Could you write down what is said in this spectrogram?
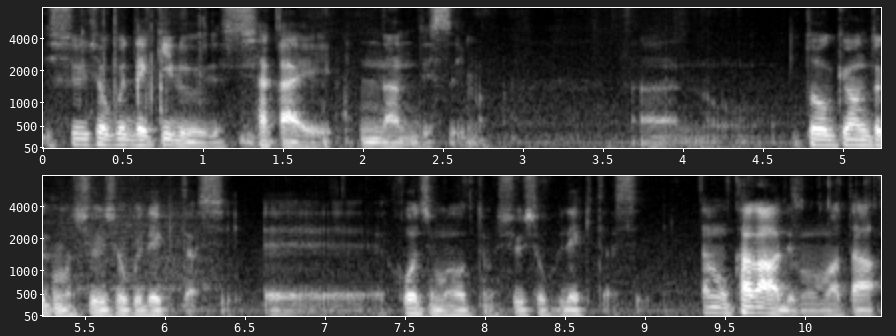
就職できる社会なんです今。あの東京の時も就職できたし、えー、高知戻っても就職できたし。多分香川でもまた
